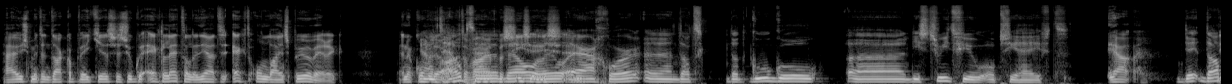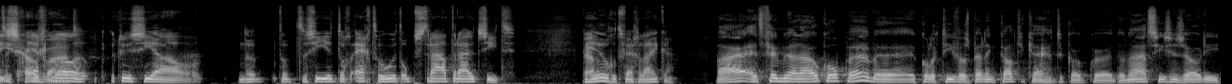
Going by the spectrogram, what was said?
huis met een dakkap? Weet je, ze zoeken echt letterlijk... Ja, het is echt online speurwerk. En dan kom ja, je het erachter waar het eh, precies wel is. heel En- erg hoor, eh, dat, dat Google eh, die Street View optie heeft. Ja, Dit, dat Die is echt wel cruciaal. Dat, dat zie je toch echt hoe het op straat eruit ziet. Kan Ja. heel goed vergelijken. Maar het viel me nou ook op. Hè? Collectief als Bellingcat, die krijgen natuurlijk ook donaties en zo. Die,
